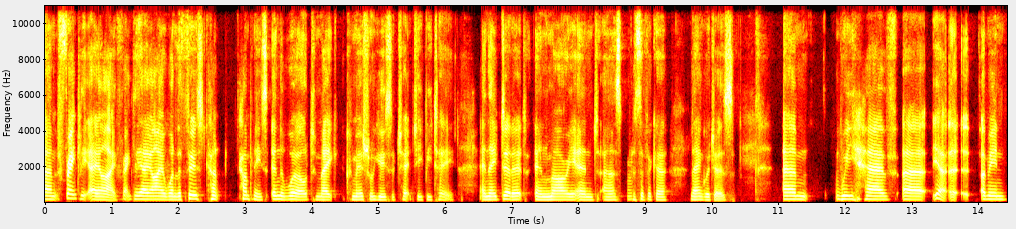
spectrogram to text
um, Frankly AI. Frankly AI one of the first com- companies in the world to make commercial use of ChatGPT, and they did it in Maori and uh, Pacifica languages. Um, we have, uh, yeah, uh, uh, I mean,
